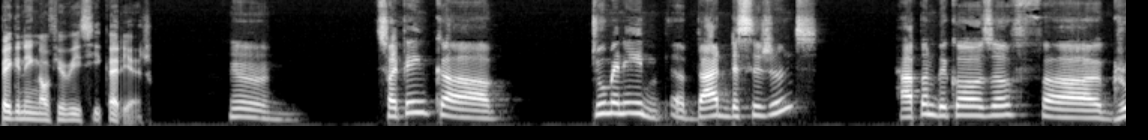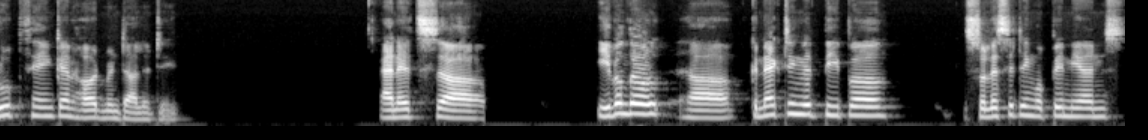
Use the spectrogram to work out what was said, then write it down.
beginning of your VC career? Hmm. So I think uh, too many uh, bad decisions happen because of uh, groupthink and herd mentality. And it's uh, even though uh, connecting with people, soliciting opinions,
